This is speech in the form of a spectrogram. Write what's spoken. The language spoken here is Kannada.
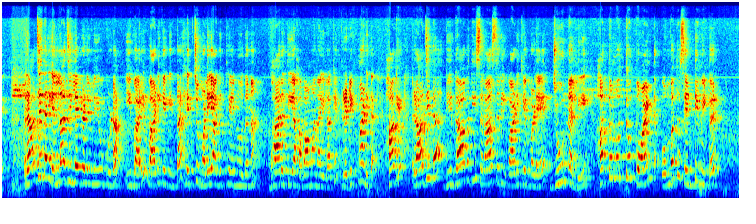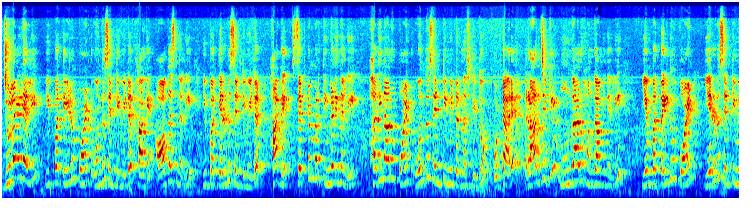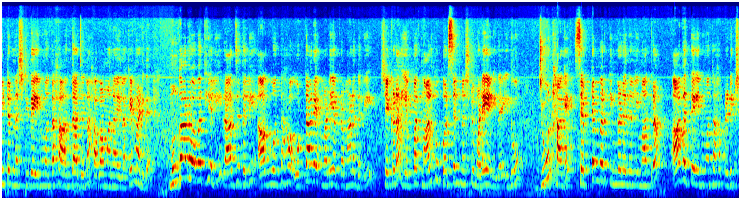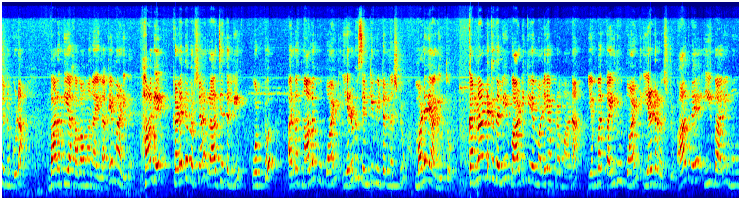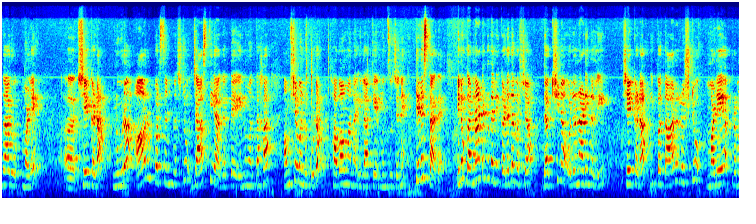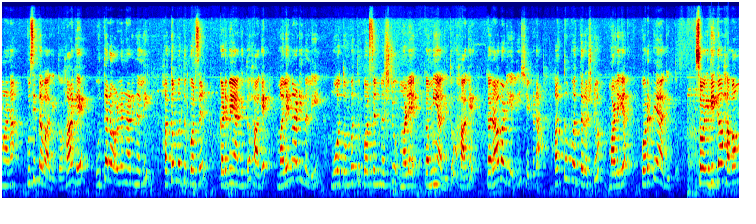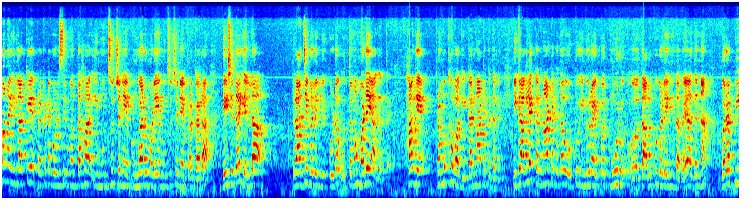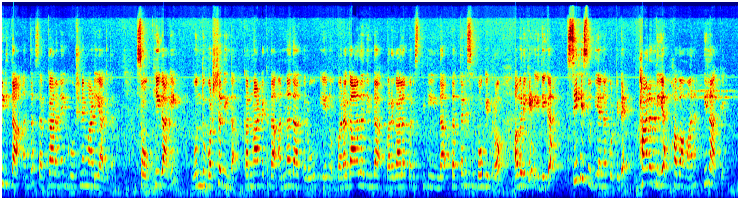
ರಾಜ್ಯದ ಎಲ್ಲ ಜಿಲ್ಲೆಗಳಲ್ಲಿಯೂ ಕೂಡ ಈ ಬಾರಿ ವಾಡಿಕೆಗಿಂತ ಹೆಚ್ಚು ಮಳೆಯಾಗುತ್ತೆ ಎನ್ನುವುದನ್ನ ಭಾರತೀಯ ಹವಾಮಾನ ಇಲಾಖೆ ಪ್ರೆಡಿಕ್ಟ್ ಮಾಡಿದೆ. ಹಾಗೆ ರಾಜ್ಯದ ದೀರ್ಘಾವಧಿ ಸರಾಸರಿ ವಾಡಿಕೆ ಮಳೆ ಜೂನ್ನಲ್ಲಿ ಹತ್ತೊಂಬತ್ತು ಪಾಯಿಂಟ್ ಒಂಬತ್ತು ಸೆಂಟಿಮೀಟರ್, ಜುಲೈನಲ್ಲಿ ಇಪ್ಪತ್ತೇಳು ಪಾಯಿಂಟ್ ಒಂದು ಸೆಂಟಿಮೀಟರ್, ಹಾಗೆ ಆಗಸ್ಟ್ನಲ್ಲಿ ಇಪ್ಪತ್ತೆರಡು ಸೆಂಟಿಮೀಟರ್, ಹಾಗೆ ಸೆಪ್ಟೆಂಬರ್ ತಿಂಗಳಿನಲ್ಲಿ ಹದಿನಾರು ಪಾಯಿಂಟ್ ಒಂದು ಸೆಂಟಿಮೀಟರ್ನಷ್ಟಿದ್ದು. ಒಟ್ಟಾರೆ ರಾಜ್ಯಕ್ಕೆ ಮುಂಗಾರು ಹಂಗಾಮಿನಲ್ಲಿ ಎಂಬತ್ತೈದು ಪಾಯಿಂಟ್ ಎರಡು ಸೆಂಟಿಮೀಟರ್ನಷ್ಟಿದೆ ಎನ್ನುವಂತಹ ಅಂದಾಜನ್ನ ಹವಾಮಾನ ಇಲಾಖೆ ಮಾಡಿದೆ. ಮುಂಗಾರು ಅವಧಿಯಲ್ಲಿ ರಾಜ್ಯದಲ್ಲಿ ಆಗುವಂತಹ ಒಟ್ಟಾರೆ ಮಳೆಯ ಪ್ರಮಾಣದಲ್ಲಿ ಶೇಕಡ ಎಪ್ಪತ್ನಾಲ್ಕು ಪರ್ಸೆಂಟ್ನಷ್ಟು ಮಳೆ ಏನಿದೆ, ಇದು ಜೂನ್ ಹಾಗೆ ಸೆಪ್ಟೆಂಬರ್ ತಿಂಗಳಿನಲ್ಲಿ ಮಾತ್ರ ಆಗತ್ತೆ ಎನ್ನುವಂತಹ ಪ್ರಿಡಿಕ್ಷನ್ ಕೂಡ ಭಾರತೀಯ ಹವಾಮಾನ ಇಲಾಖೆ ಮಾಡಿದೆ. ಹಾಗೆ ಕಳೆದ ವರ್ಷ ರಾಜ್ಯದಲ್ಲಿ ಒಟ್ಟು ಅರವತ್ನಾಲ್ಕು ಪಾಯಿಂಟ್ ಎರಡು ಸೆಂಟಿಮೀಟರ್ನಷ್ಟು ಮಳೆಯಾಗಿತ್ತು. ಕರ್ನಾಟಕದಲ್ಲಿ ವಾಡಿಕೆಯ ಮಳೆಯ ಪ್ರಮಾಣ ಎಂಬತ್ತೈದು ಪಾಯಿಂಟ್ ಎರಡರಷ್ಟು. ಆದರೆ ಈ ಬಾರಿ ಮುಂಗಾರು ಮಳೆ ಶೇಕಡ ನೂರ ಆರು ಪರ್ಸೆಂಟ್ನಷ್ಟು ಜಾಸ್ತಿ ಆಗತ್ತೆ ಎನ್ನುವಂತಹ ಅಂಶವನ್ನು ಕೂಡ ಹವಾಮಾನ ಇಲಾಖೆ ಮುನ್ಸೂಚನೆ ತಿಳಿಸ್ತಾ ಇದೆ. ಇನ್ನು ಕರ್ನಾಟಕದಲ್ಲಿ ಕಳೆದ ವರ್ಷ ದಕ್ಷಿಣ ಒಳನಾಡಿನಲ್ಲಿ ಶೇಕಡ ಇಪ್ಪತ್ತಾರರಷ್ಟು ಮಳೆಯ ಪ್ರಮಾಣ ಕುಸಿತವಾಗಿತ್ತು. ಹಾಗೆ ಉತ್ತರ ಒಳನಾಡಿನಲ್ಲಿ ಹತ್ತೊಂಬತ್ತು ಪರ್ಸೆಂಟ್ ಕಡಿಮೆಯಾಗಿತ್ತು. ಹಾಗೆ ಮಲೆನಾಡಿನಲ್ಲಿ ಮೂವತ್ತೊಂಬತ್ತು ಪರ್ಸೆಂಟ್ನಷ್ಟು ಮಳೆ ಕಮ್ಮಿಯಾಗಿತ್ತು. ಹಾಗೆ ಕರಾವಳಿಯಲ್ಲಿ ಶೇಕಡ ಹತ್ತೊಂಬತ್ತರಷ್ಟು ಮಳೆಯ ಕೊರತೆ ಆಗಿತ್ತು ಸೊ, ಇದೀಗ ಹವಾಮಾನ ಇಲಾಖೆ ಪ್ರಕಟಗೊಳಿಸಿರುವಂತಹ ಈ ಮುನ್ಸೂಚನೆ, ಮುಂಗಾರು ಮಳೆಯ ಮುನ್ಸೂಚನೆಯ ಪ್ರಕಾರ ದೇಶದ ಎಲ್ಲ ರಾಜ್ಯಗಳಲ್ಲಿಯೂ ಕೂಡ ಉತ್ತಮ ಮಳೆಯಾಗತ್ತೆ. ಹಾಗೆ ಪ್ರಮುಖವಾಗಿ ಕರ್ನಾಟಕದಲ್ಲಿ. ಈಗಾಗಲೇ ಕರ್ನಾಟಕದ ಒಟ್ಟು ಇನ್ನೂರ ಇಪ್ಪತ್ತ್ಮೂರು ತಾಲೂಕುಗಳೇನಿದ್ದಾವೆ ಅದನ್ನು ಬರಪೀಡಿತ ಅಂತ ಸರ್ಕಾರನೇ ಘೋಷಣೆ ಮಾಡಿ ಆಗಿದೆ ಸೊ ಹೀಗಾಗಿ ಒಂದು ವರ್ಷದಿಂದ ಕರ್ನಾಟಕದ ಅನ್ನದಾತರು ಏನು ಬರಗಾಲದಿಂದ, ಬರಗಾಲ ಪರಿಸ್ಥಿತಿಯಿಂದ ತತ್ತರಿಸಿ ಹೋಗಿದ್ರೋ, ಅವರಿಗೆ ಇದೀಗ ಸಿಹಿ ಸುದ್ದಿಯನ್ನು ಕೊಟ್ಟಿದೆ ಭಾರತೀಯ ಹವಾಮಾನ ಇಲಾಖೆ.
